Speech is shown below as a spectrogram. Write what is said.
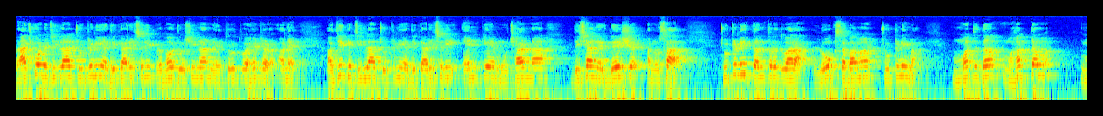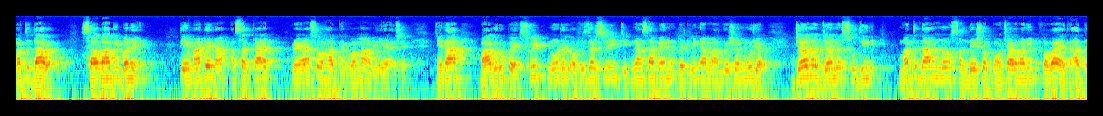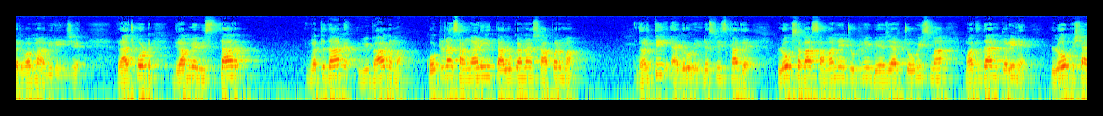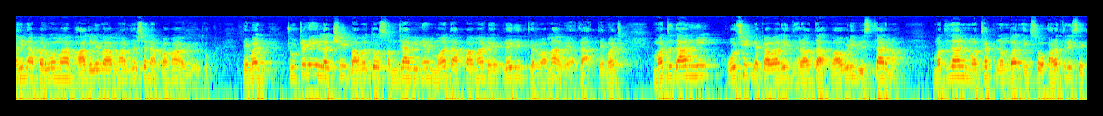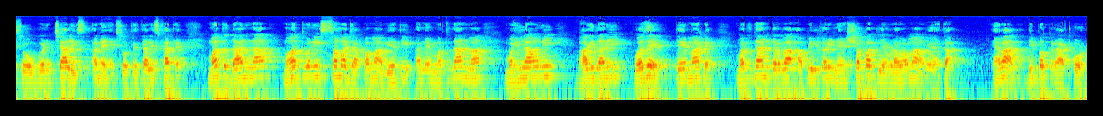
રાજકોટ જિલ્લા ચૂંટણી અધિકારી શ્રી પ્રભવ જોશીના નેતૃત્વ હેઠળ અને અધિક જિલ્લા ચૂંટણી અધિકારી શ્રી એન કે મુછાળના દિશા નિર્દેશ અનુસાર ચૂંટણી તંત્ર દ્વારા લોકસભામાં ચૂંટણીમાં મતદાન મહત્તમ મતદારો સહભાગી બને તે માટેના અસરકારક પ્રયાસો હાથ ધરવામાં આવી રહ્યા છે. જેના ભાગરૂપે sweep nodal officer Shri Jignasaben ગઢવીના માર્ગદર્શન મુજબ જન જન સુધી મતદાનનો સંદેશો પહોંચાડવાની કવાયત હાથ ધરવામાં આવી રહી છે. રાજકોટ ગ્રામ્ય વિસ્તાર મતદાન વિભાગમાં કોટડા સાંગાણી તાલુકાના શાપરમાં ધરતી એગ્રો ઇન્ડસ્ટ્રીઝ ખાતે લોકસભા સામાન્ય ચૂંટણી બે હજાર ચોવીસમાં મતદાન કરીને લોકશાહીના પર્વમાં ભાગ લેવા માર્ગદર્શન આપવામાં આવ્યું હતું. તેમજ ચૂંટણી લક્ષી બાબતો સમજાવીને મત આપવા માટે પ્રેરિત કરવામાં આવ્યા હતા. તેમજ મતદાનની ઓછી ટકાવારી ધરાવતા વાવડી વિસ્તારમાં મતદાન મથક નંબર એકસો આડત્રીસ, એકસો ઓગણચાલીસ અને એકસો તેતાલીસ ખાતે મતદાનના મહત્વની સમજ આપવામાં આવી હતી અને મતદાનમાં મહિલાઓની ભાગીદારી વધે તે માટે મતદાન કરવા અપીલ કરીને શપથ લેવડાવવામાં આવ્યા હતા. અહેવાલ દીપક રાઠોડ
